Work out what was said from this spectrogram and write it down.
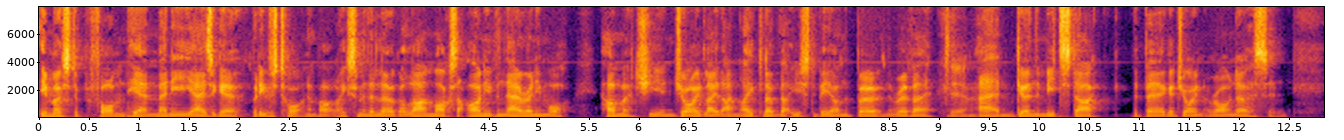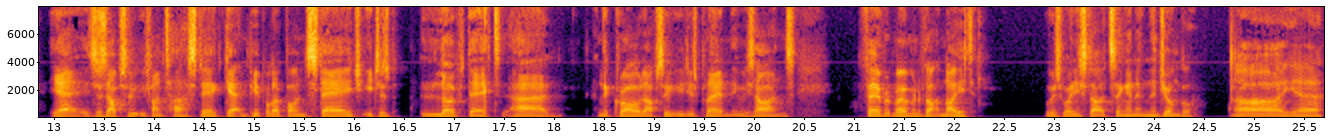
he must have performed here many years ago, but he was talking about like some of the local landmarks that aren't even there anymore. How much he enjoyed like that nightclub that used to be on the boat in the river, Yeah. and going to meat stack, the burger joint around us, and yeah, it's just absolutely fantastic. Getting people up on stage, he just loved it, um, and the crowd absolutely just played into his hands. Favorite moment of that night was when he started singing in the jungle. Oh yeah.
